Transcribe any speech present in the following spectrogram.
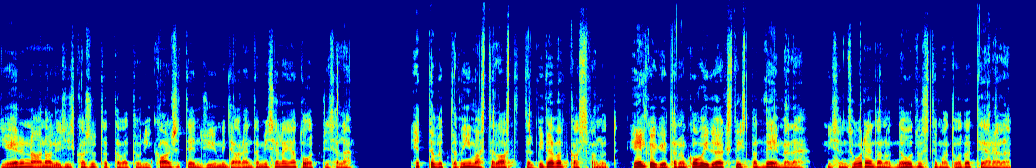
ja RNA analüüsis kasutatavate unikaalsete ensüümide arendamisele ja tootmisele ettevõte on viimastel aastatel pidevalt kasvanud, eelkõige tänu Covid-19 pandeemiale, mis on suurendanud nõudlust tema toodete järele.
